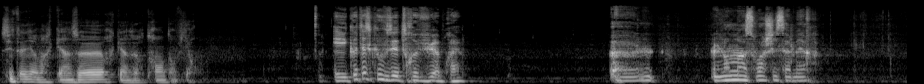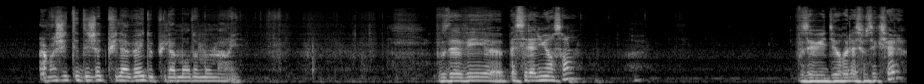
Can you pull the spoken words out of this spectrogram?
c'est-à-dire vers 15h, 15h30 environ. Et quand est-ce que vous êtes revus après? Euh, le lendemain soir chez sa mère. Ah, Moi, j'étais déjà depuis la veille, depuis la mort de mon mari. Vous avez euh, passé la nuit ensemble? Vous avez eu des relations sexuelles?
